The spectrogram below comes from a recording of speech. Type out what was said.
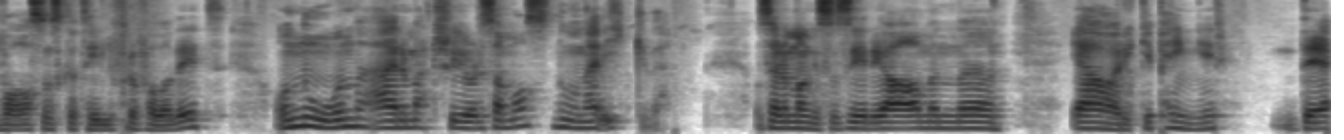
hva som skal til for å få deg dit. Og noen er match og gjør det samme med oss, noen er ikke det. Og så er det mange som sier ja, men uh, jeg har ikke penger. Det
